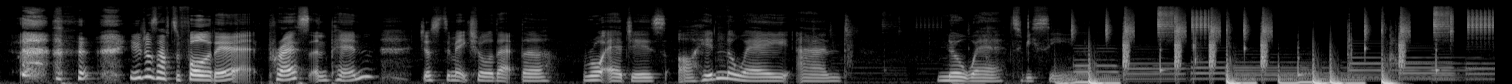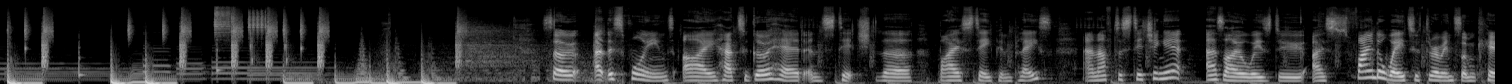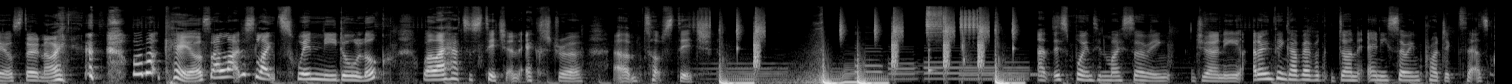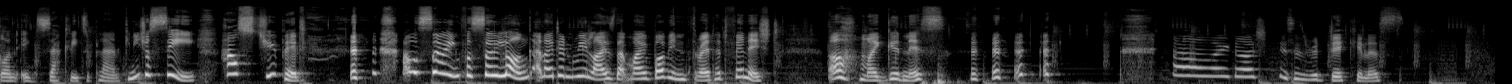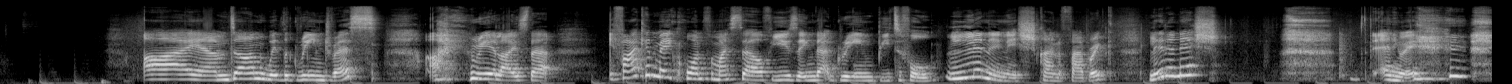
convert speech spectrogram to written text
you just have to fold it, press and pin just to make sure that the raw edges are hidden away and nowhere to be seen. So at this point I had to go ahead and stitch the bias tape in place and after stitching it, as I always do, I find a way to throw in some chaos, don't I? well not chaos, I like, just like twin needle look. Well I had to stitch an extra um, top stitch at this point in my sewing journey, I don't think I've ever done any sewing project that has gone exactly to plan. Can you just see how stupid I was sewing for so long and I didn't realize that my bobbin thread had finished. Oh my goodness. oh my gosh, this is ridiculous. I am done with the green dress. I realized that if I can make one for myself using that green beautiful linenish kind of fabric, linenish? Anyway,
